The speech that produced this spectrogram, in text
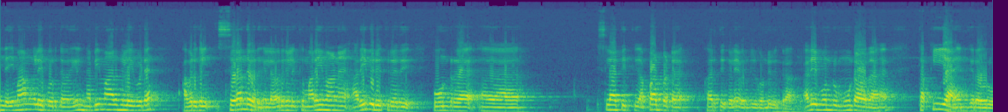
இந்த இமாம்களை பொறுத்தவரையில் நபிமார்களை விட அவர்கள் சிறந்தவர்கள் அவர்களுக்கு மறைவான அறிவு இருக்கிறது போன்ற இஸ்லாத்திற்கு அப்பாற்பட்ட கருத்துக்களை அவர்கள் கொண்டிருக்கிறார்கள். அதே போன்று மூன்றாவதாக தக்கியா என்கிற ஒரு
